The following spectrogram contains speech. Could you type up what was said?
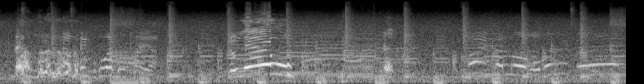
ๆทำไมกูว่าทำไมอะเร็วๆไม่ตลกอะไม่เป็น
